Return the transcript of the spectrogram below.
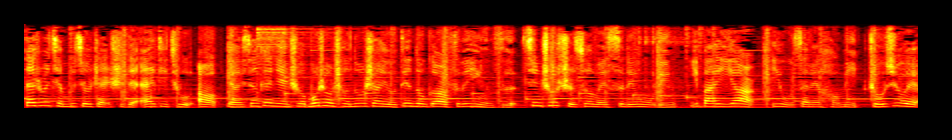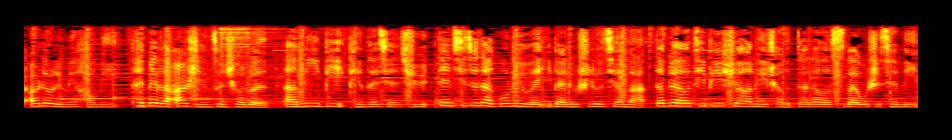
大众前不久展示的 ID.2 All 两厢概念车，某种程度上有电动高尔夫的影子。新车尺寸为40。五零一八一二一五三零毫米，轴距为二六零零毫米，配备了二十英寸车轮，MEB 平台前驱，电机最大功率为一百六十六千瓦，WLTP 续航里程达到了四百五十千米。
